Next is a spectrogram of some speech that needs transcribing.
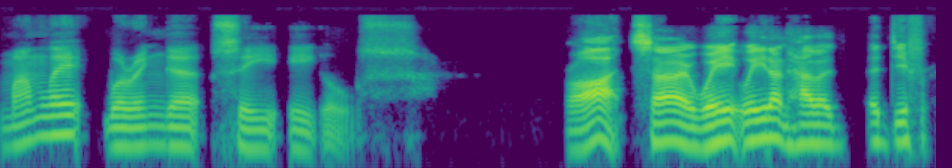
Manly, Warringah, Sea Eagles. Right. So we we don't have a, a different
